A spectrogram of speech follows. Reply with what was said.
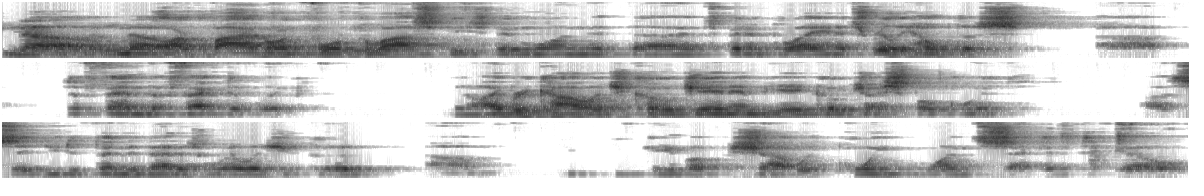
No, no. Our five on four philosophy has been one that uh, it's been in play, and it's really helped us uh, defend effectively. You know, every college coach and NBA coach I spoke with uh, said you defended that as well as you could gave up a shot with 0.1 second to go,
